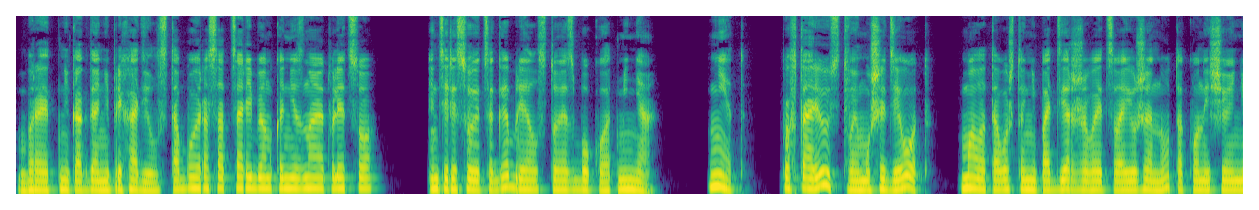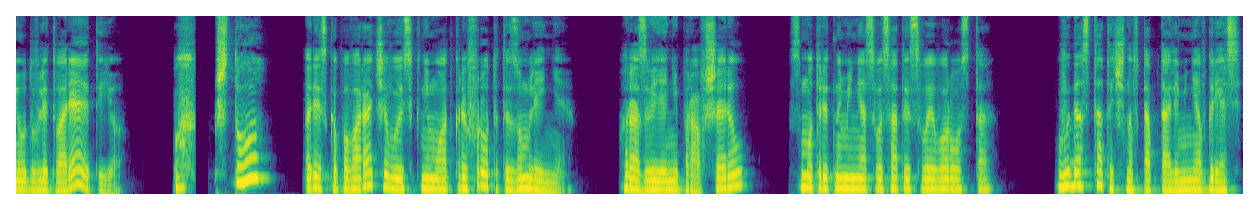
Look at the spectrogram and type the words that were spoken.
Брэд никогда не приходил с тобой, раз отца ребенка не знают в лицо. Интересуется Габриэл, стоя сбоку от меня. Нет. Повторюсь, твой муж идиот. Мало того, что не поддерживает свою жену, так он еще и не удовлетворяет ее. Что? Резко поворачиваюсь к нему, открыв рот от изумления. Разве я не прав, Шерил? Смотрит на меня с высоты своего роста. Вы достаточно втоптали меня в грязь.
